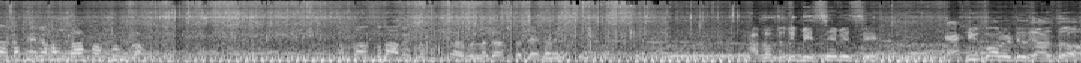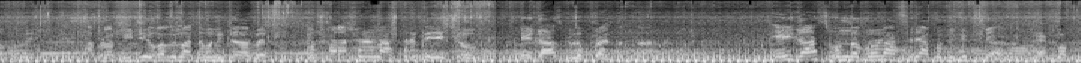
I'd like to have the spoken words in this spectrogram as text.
আমাদের কাছে এরকম গাছ অসংখ্য। আপনারা তো আরেকটা বুঝতে পারবেন না গাছটা দেখেন একটু আপনাদেরকে বেছে বেছে একই কোয়ালিটির গাছ দেওয়া হবে। আপনারা ভিডিও কলের মাধ্যমে নিতে পারবেন। ও সরাসরি নার্সারিতে এসেও এই গাছগুলো ক্রয় করতে পারবেন। এই গাছ অন্য কোনো নার্সারি আপনাদেরকে দিতে হবে। একমাত্র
